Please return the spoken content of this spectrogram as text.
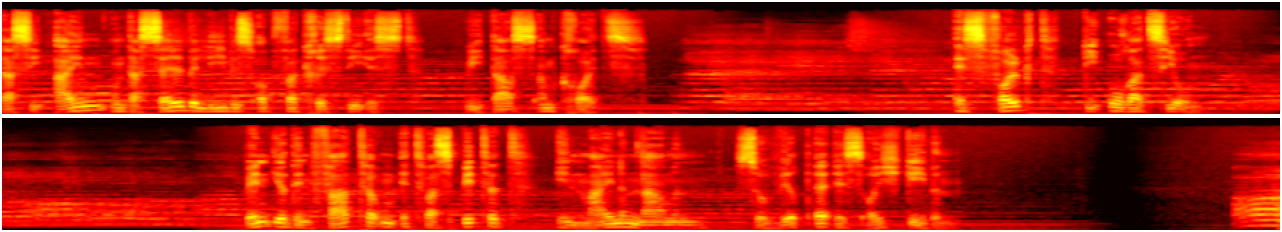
dass sie ein und dasselbe Liebesopfer Christi ist, wie das am Kreuz. Es folgt die Oration. Wenn ihr den Vater um etwas bittet, in meinem Namen, so wird er es euch geben. Die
